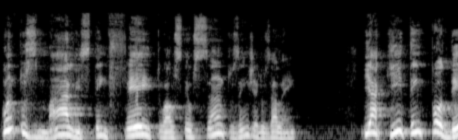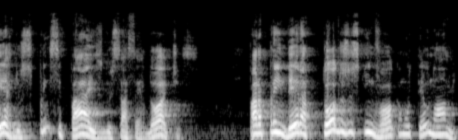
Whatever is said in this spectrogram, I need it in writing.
Quantos males tem feito aos teus santos em Jerusalém? E aqui tem poder dos principais dos sacerdotes para prender a todos os que invocam o teu nome.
